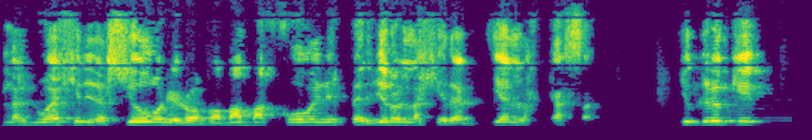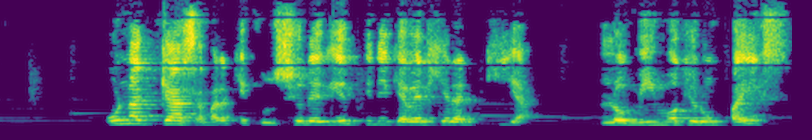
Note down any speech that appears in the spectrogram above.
las nuevas generaciones, los mamás más jóvenes, perdieron la jerarquía en las casas. Yo creo que una casa para que funcione bien tiene que haber jerarquía, lo mismo que en un país.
